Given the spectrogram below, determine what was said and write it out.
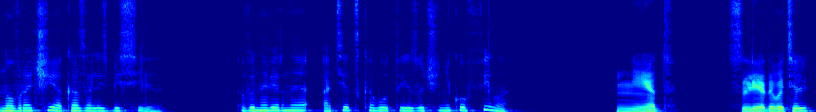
но врачи оказались бессильны. Вы, наверное, отец кого-то из учеников Фила?» «Нет. Следователь».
